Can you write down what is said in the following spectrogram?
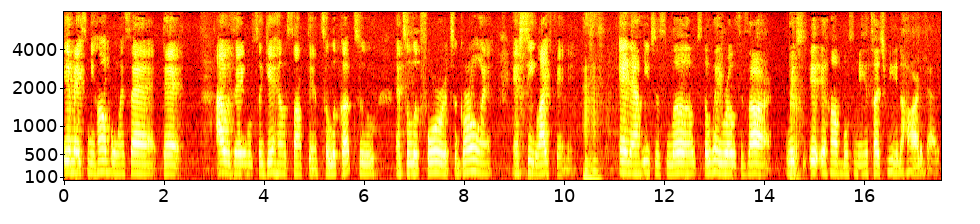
it makes me humble and sad that I was able to get him something to look up to and to look forward to growing and see life in it. hmm And now he just loves the way roses are, which Yeah. it, it humbles me and touched me in the heart about it.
